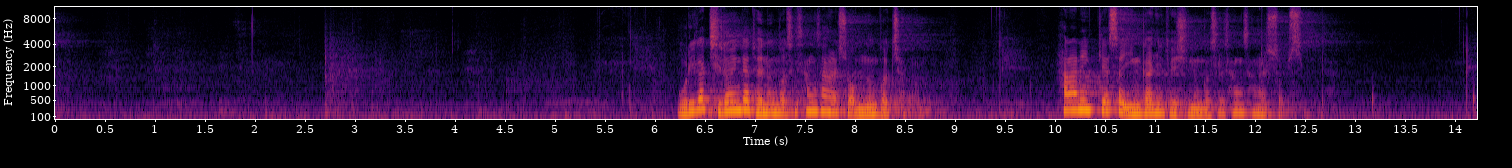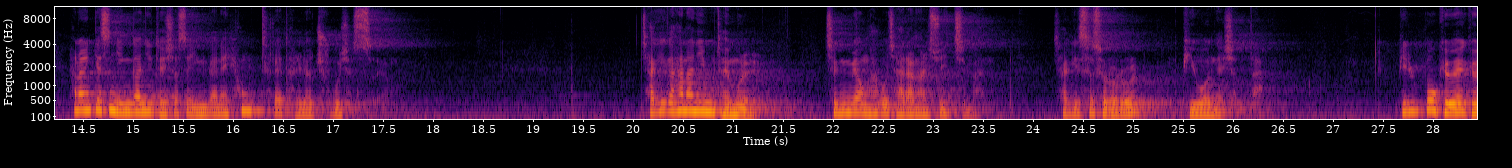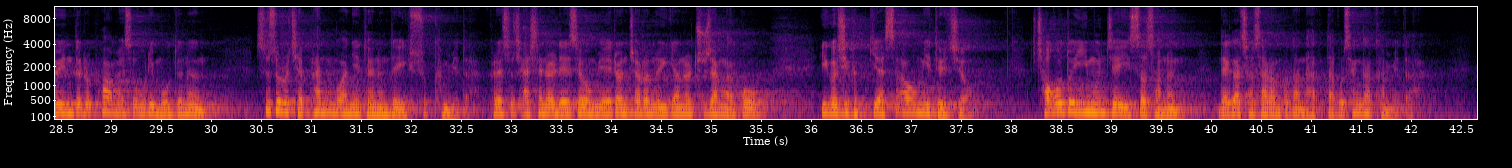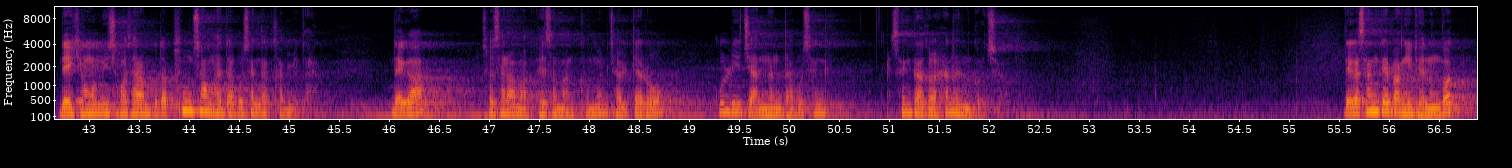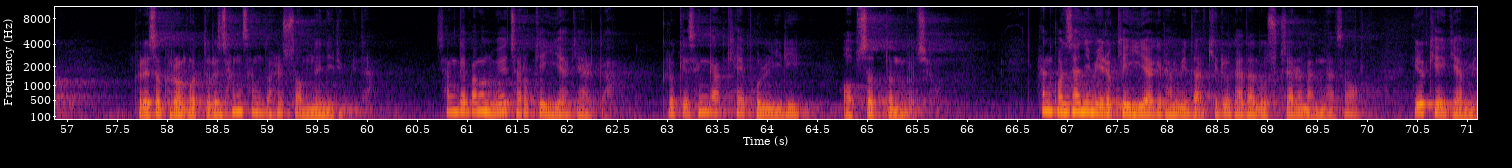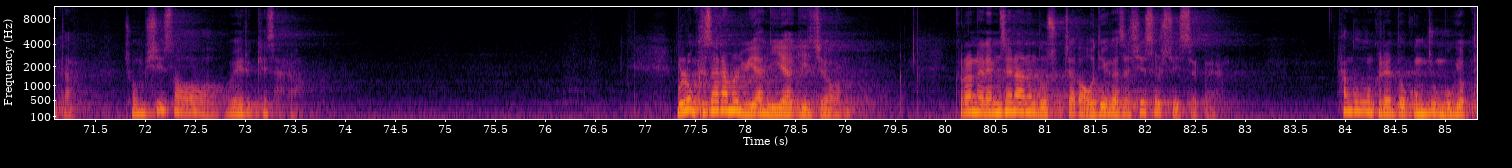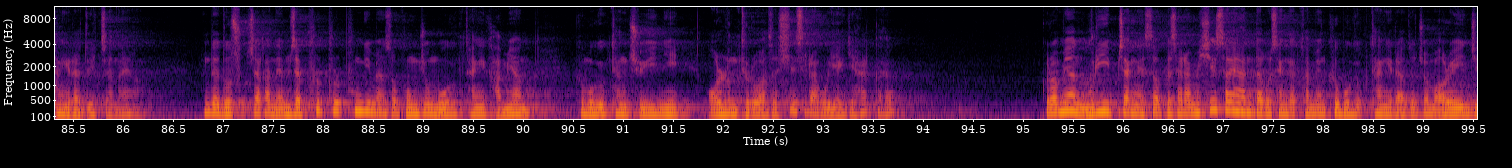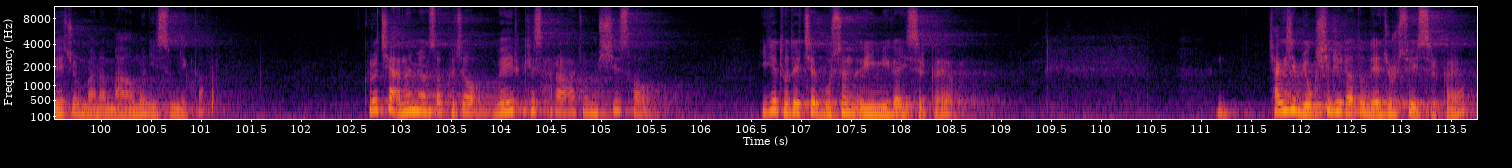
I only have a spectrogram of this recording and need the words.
우리가 지렁이가 되는 것을 상상할 수 없는 것처럼 하나님께서 인간이 되시는 것을 상상할 수 없습니다. 하나님께서는 인간이 되셔서 인간의 형틀에 달려 죽으셨어요. 자기가 하나님 됨을 증명하고 자랑할 수 있지만 자기 스스로를 비워내셨다. 빌보 교회 교인들을 포함해서 우리 모두는 스스로 재판관이 되는데 익숙합니다. 그래서 자신을 내세우며 이런저런 의견을 주장하고 이것이 급기야 싸움이 되죠. 적어도 이 문제에 있어서는 내가 저 사람보다 낫다고 생각합니다. 내 경험이 저 사람보다 풍성하다고 생각합니다. 내가 저 사람 앞에서만큼은 절대로 꿀리지 않는다고 생각 을 하는 거죠. 내가 상대방이 되는 것, 그래서 그런 것들은 상상도 할 수 없는 일입니다. 상대방은 왜 저렇게 이야기할까? 그렇게 생각해 볼 일이 없었던 거죠. 한 권사님이 이렇게 이야기를 합니다. 길을 가다 노숙자를 만나서 이렇게 얘기합니다. 좀 씻어. 왜 이렇게 살아? 물론 그 사람을 위한 이야기죠. 그러나 냄새나는 노숙자가 어디에 가서 씻을 수 있을까요? 한국은 그래도 공중 목욕탕이라도 있잖아요. 근데 노숙자가 냄새 풀풀 풍기면서 공중 목욕탕에 가면 그 목욕탕 주인이 얼른 들어와서 씻으라고 얘기할까요? 그러면 우리 입장에서 그 사람이 씻어야 한다고 생각하면 그 목욕탕이라도 좀 어레인지 해줄 만한 마음은 있습니까? 그렇지 않으면서 그저 왜 이렇게 살아? 좀 씻어. 이게 도대체 무슨 의미가 있을까요? 자기 집 욕실이라도 내줄 수 있을까요?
